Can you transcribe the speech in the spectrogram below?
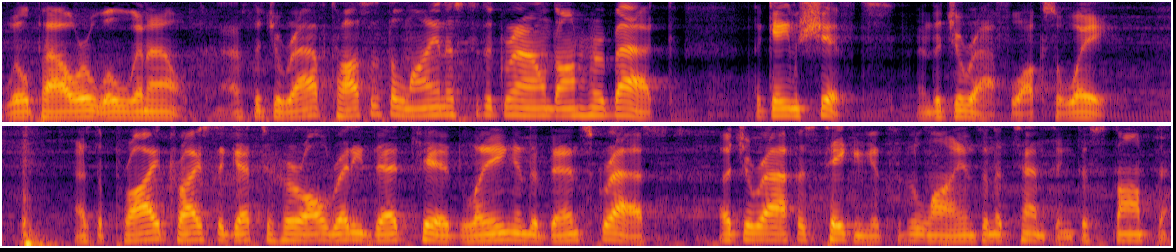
Willpower will win out, and as the giraffe tosses the lioness to the ground on her back, the game shifts and the giraffe walks away. As the pride tries to get to her already dead kid laying in the dense grass, a giraffe is taking it to the lions and attempting to stomp them.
